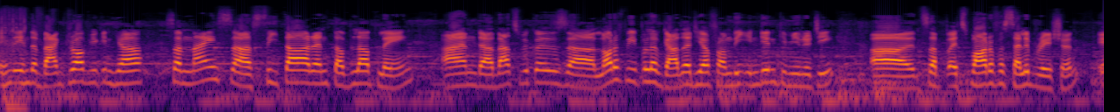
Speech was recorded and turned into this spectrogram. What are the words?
In the, in the backdrop, you can hear some nice uh, sitar and tabla playing, and uh, that's because uh, a lot of people have gathered here from the Indian community. Uh, it's a, it's part of a celebration. Uh,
